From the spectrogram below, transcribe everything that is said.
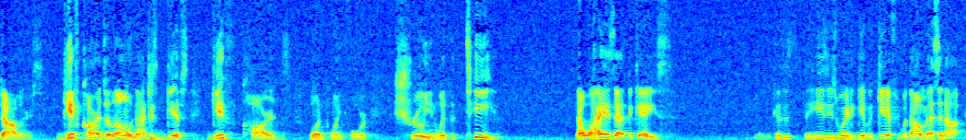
dollars. Gift cards alone, not just gifts, gift cards, 1.4 trillion with the T. Now, why is that the case? Because it's the easiest way to give a gift without messing up.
